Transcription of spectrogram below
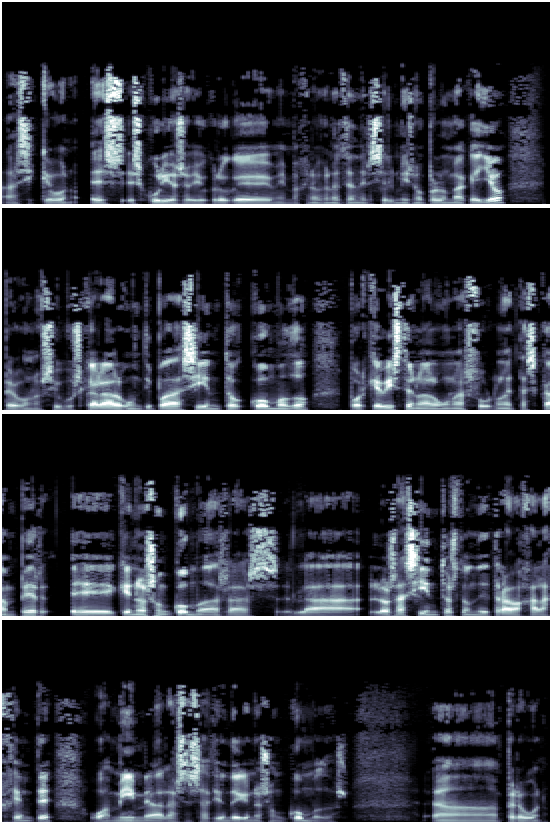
Así que bueno, es, es curioso. Yo creo que me imagino que no tendréis el mismo problema que yo, pero bueno, si buscar algún tipo de asiento cómodo, porque he visto en algunas furgonetas camper eh, que no son cómodas las, la, los asientos donde trabaja la gente, o a mí me da la sensación de que no son cómodos. Uh, pero bueno,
